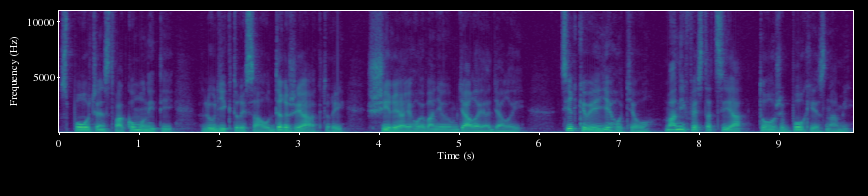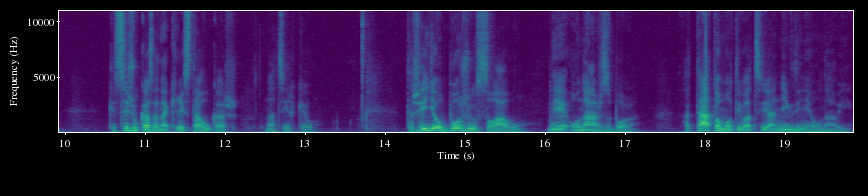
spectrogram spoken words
spoločenstva, komunity ľudí, ktorí sa ho držia a ktorí šíria jeho evanelium ďalej a ďalej. Církev je jeho telo, manifestácia toho, že Boh je s nami. Keď chceš ukázať na Krista, ukáž na církev. Takže ide o Božiu slávu, nie o náš zbor. A táto motivácia nikdy neunaví.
